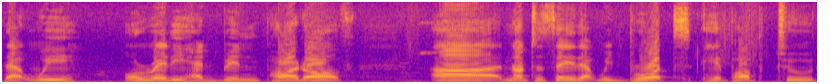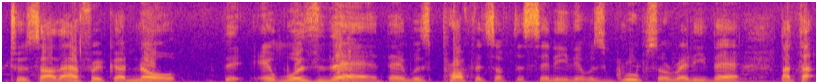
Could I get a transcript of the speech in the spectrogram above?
that we already had been part of. Uh, not to say that we brought hip hop to, to South Africa, no. It was there. There was prophets of the city. There was groups already there. But the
